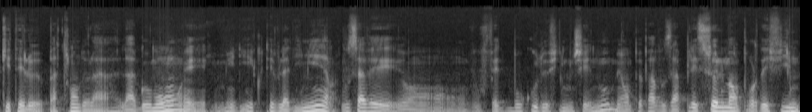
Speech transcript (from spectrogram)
qui était le patron de la, Gaumont, et il m'a dit Écoutez, Vladimir, vous savez, vous faites beaucoup de films chez nous, mais on ne peut pas vous appeler seulement pour des films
